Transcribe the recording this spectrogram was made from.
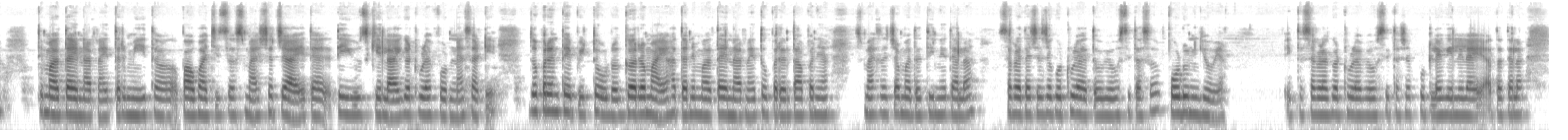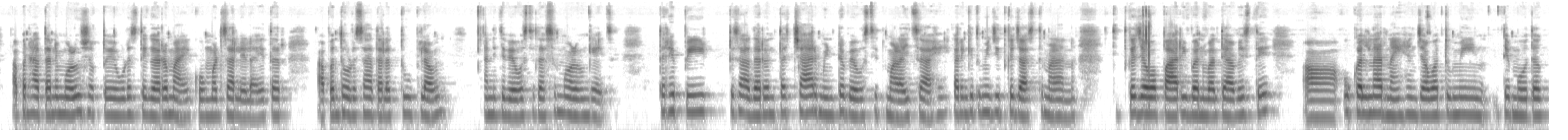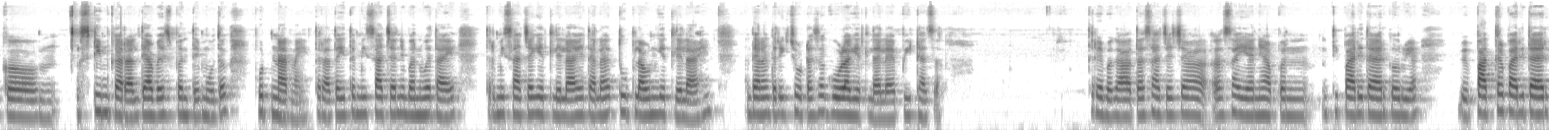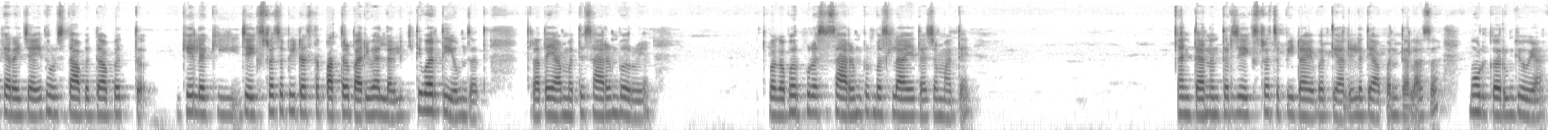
ते मळता येणार नाही. तर मी इथं पावभाजीचं स्मॅशर जे आहे त्या ते यूज केलं आहे गठुळ्या फोडण्यासाठी. जोपर्यंत हे पीठ थोडं गरम आहे हाताने मळता येणार नाही तोपर्यंत आपण या स्मॅशरच्या मदतीने त्याला सगळ्या त्याच्या ज्या गठुळ्या आहेत तो व्यवस्थित असं फोडून घेऊया. इथे सगळ्या गठुळ्या व्यवस्थित अशा फुटल्या गेलेल्या आहे. आता त्याला आपण हाताने मळू शकतो एवढंच ते गरम आहे कोमट झालेलं आहे. तर आपण थोडंसं हाताला तूप लावून आणि ते व्यवस्थित असं मळून घ्यायचं. तर हे पीठ साधारणतः चार मिनटं व्यवस्थित मळायचं आहे. कारण की तुम्ही जितकं जास्त मळाल ना तितकं जेव्हा पारी बनवाल त्यावेळेस ते उकलणार नाही. आणि जेव्हा तुम्ही ते मोदक स्टीम कराल त्यावेळेस पण ते मोदक फुटणार नाही. तर आता इथं मी साच्याने बनवत आहे. तर मी साचा घेतलेला आहे त्याला तूप लावून घेतलेला आहे. त्यानंतर एक छोटासा गोळा घेतलेला आहे पिठाचा. तर हे बघा आता साच्याच्या साह्याने आपण ती पारी तयार करूया. पातळ पारी तयार करायची आहे. थोडंसं दाबत दाबत केलं की जे एक्स्ट्राचं पीठ असतं पातळ पारी व्हायला लागली की ती वरती येऊन जातं. तर आता यामध्ये सारण भरूया. बघा भरपूर असं सारण पण बसलं आहे त्याच्यामध्ये. आणि त्यानंतर जे एक्स्ट्राचं पीठ आहे वरती आलेलं ते आपण त्याला असं मोल्ड करून घेऊया.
